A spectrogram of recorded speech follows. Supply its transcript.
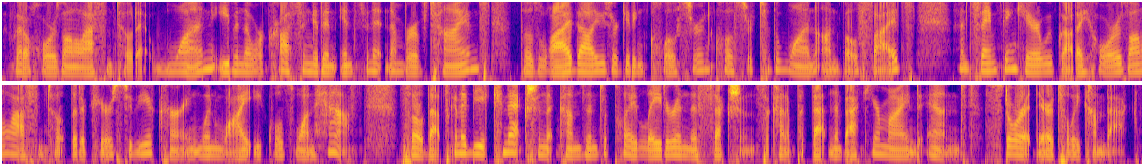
we've got a horizontal asymptote at 1. Even though we're crossing it an infinite number of times, those y values are getting closer and closer to the 1 on both sides. And same thing here, we've got a horizontal asymptote that appears to be occurring when y equals 1 half. So that's going to be a connection that comes into play later in this section. So kind of put that in the back of your mind and store it there until we come back.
